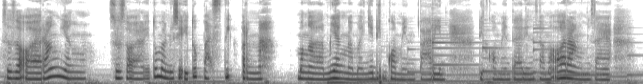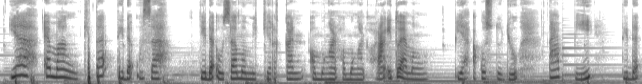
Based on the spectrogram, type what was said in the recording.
Seseorang yang seseorang itu manusia itu pasti pernah mengalami yang namanya dikomentarin. Dikomentarin sama orang misalnya ya emang kita tidak usah tidak usah memikirkan omongan-omongan orang. Itu emang ya aku setuju. Tapi tidak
